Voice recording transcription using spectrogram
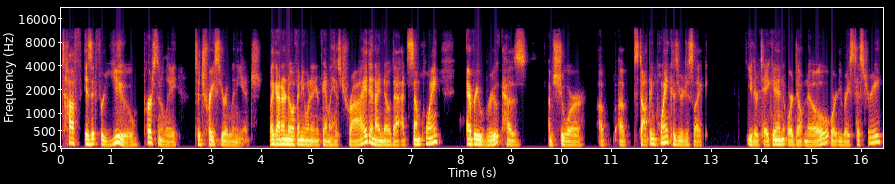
tough is it for you personally to trace your lineage? Like, I don't know if anyone in your family has tried, and I know that at some point, every root has, I'm sure, a, a stopping point because you're just like, either taken or don't know or erased history?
